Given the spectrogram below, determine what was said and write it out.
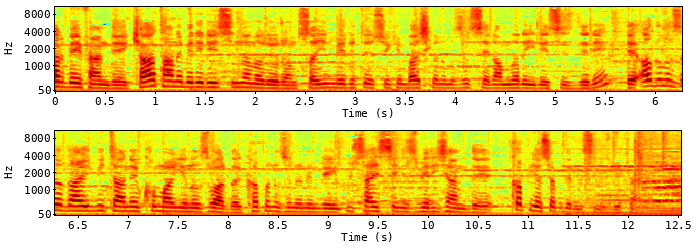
günler beyefendi. Kağıthane Belediyesi'nden arıyorum. Sayın Mevlüt Öztekin Başkanımızın selamları ile sizleri. E, adınıza dair bir tane kumanyanız var da kapınızın önündeyim. Müsaitseniz vereceğim de kapıyı açabilir misiniz lütfen?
